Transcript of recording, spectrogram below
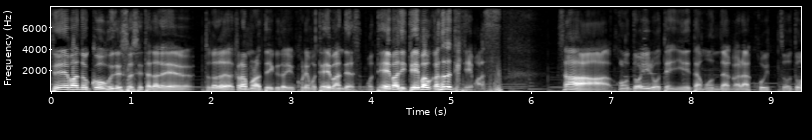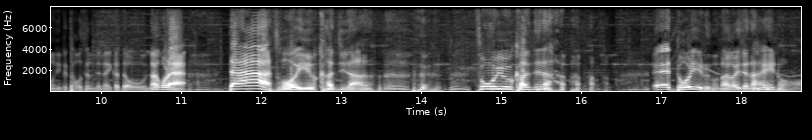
定番の興奮です。そしてただで、ただでからもらっていくという、これも定番です。もう定番に定番を重ねてきています。さあ、このドリルを手に入れたもんだから、こいつをどうにか倒せるんじゃないかと思うな、これ。だーそういう感じな そういう感じな えー、ドリルの流れじゃないの？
